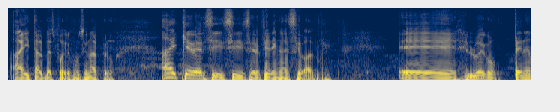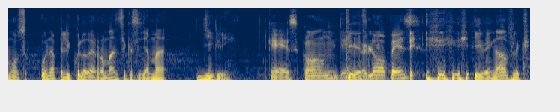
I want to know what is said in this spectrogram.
Ahí tal vez podría funcionar, pero hay que ver si, si se refieren a ese Batman. Eh, luego tenemos una película de romance que se llama Jiggly. Que es con Jennifer es- López. y Ben Affleck.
